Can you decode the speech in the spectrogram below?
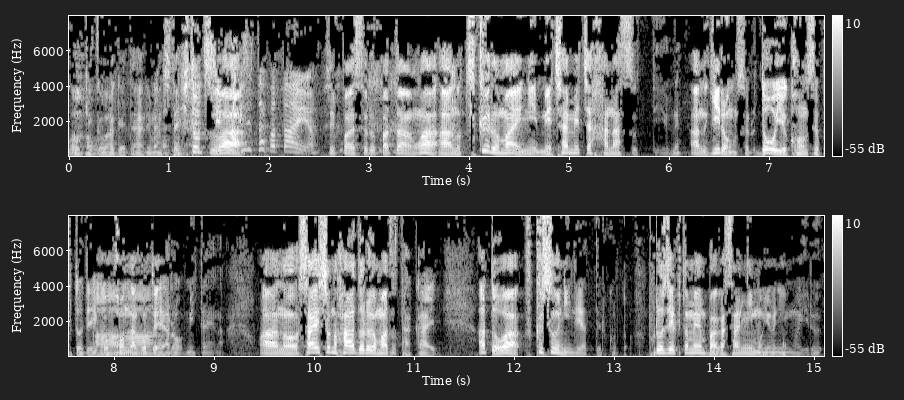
大きく分けてありまして、一つは。失敗するパターンは、あの、作る前にめちゃめちゃ話すっていうね。あの、議論する。どういうコンセプトでいこう。こんなことやろう。みたいな。あの、最初のハードルがまず高い。あとは、複数人でやってること。プロジェクトメンバーが3人も4人もいる。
